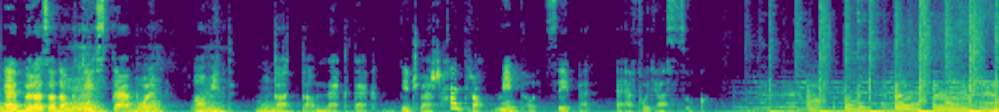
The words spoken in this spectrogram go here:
ebből az adag tésztából, amit mutattam nektek. Nincs más hátra, mint hogy szépen elfogyasszuk. Köszi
